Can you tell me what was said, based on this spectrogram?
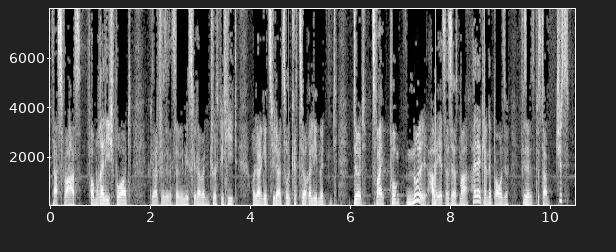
das war's vom Rallye-Sport. Wie gesagt, wir sehen uns dann demnächst wieder bei den Tour Speed Heat und dann geht's wieder zurück zur Rallye mit Dirt 2.0. Aber jetzt ist erstmal eine kleine Pause. Wir sehen uns bis dann. Tschüss.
